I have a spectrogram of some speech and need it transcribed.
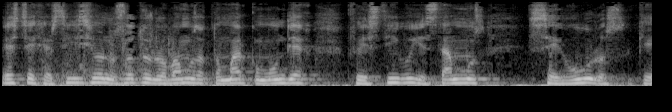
este ejercicio. Nosotros lo vamos a tomar como un día festivo y estamos seguros que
